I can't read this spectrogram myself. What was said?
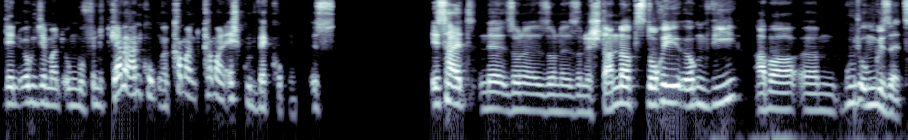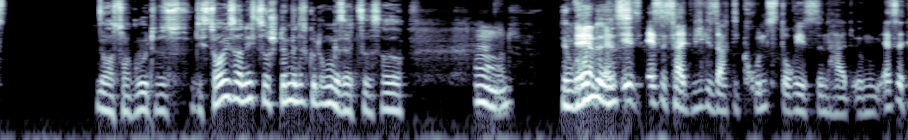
den irgendjemand irgendwo findet, gerne angucken, dann kann man, kann man echt gut weggucken. Ist, ist halt eine, so eine, so eine, so eine Standard-Story irgendwie, aber ähm, gut umgesetzt. Ja, ist doch gut. Das, die Story ist auch nicht so schlimm, wenn es gut umgesetzt ist. Also Mhm. im Ja, Grunde es, ist. es ist halt, wie gesagt, die Grundstories sind halt irgendwie. Es, ist-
